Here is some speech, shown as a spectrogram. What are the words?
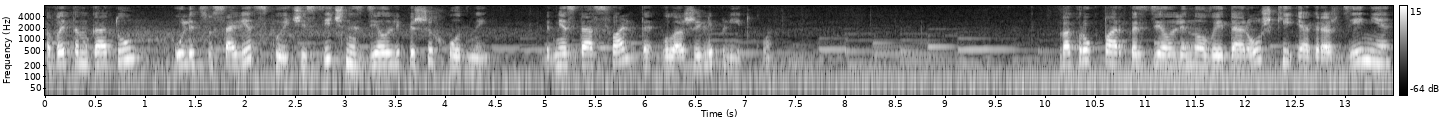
В этом году улицу Советскую частично сделали пешеходной – Вместо асфальта уложили плитку. Вокруг парка сделали новые дорожки и ограждения,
